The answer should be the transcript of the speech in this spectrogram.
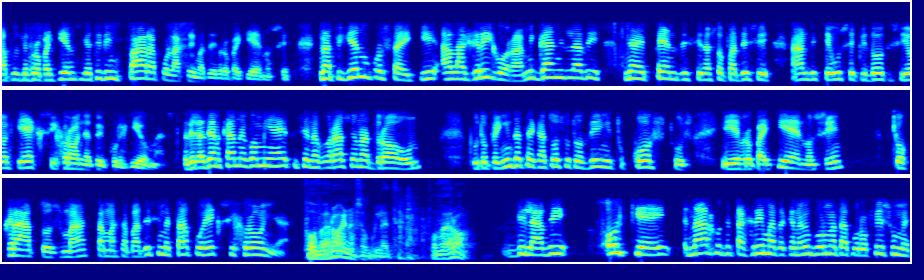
από την Ευρωπαϊκή Ένωση, γιατί δίνει πάρα πολλά χρήματα η Ευρωπαϊκή Ένωση. Να πηγαίνουν προς τα εκεί, αλλά γρήγορα. Μην κάνει δηλαδή μια επένδυση να στο απαντήσει αν δικαιούσε επιδότηση ή όχι έξι χρόνια το Υπουργείο μας. Δηλαδή, αν κάνω εγώ μια αίτηση να αγοράσω ένα drone, που το 50% σου το δίνει του κόστους η Ευρωπαϊκή Ένωση, το κράτος μας θα μας απαντήσει μετά από έξι χρόνια. Φοβερό είναι αυτό που λέτε. Φοβερό. Δηλαδή, OK, okay, να έρχονται τα χρήματα και να μην μπορούμε να τα απορροφήσουμε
